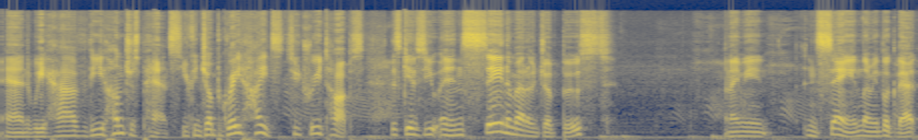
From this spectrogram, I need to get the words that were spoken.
And we have the Hunter's Pants. You can jump great heights to treetops. This gives you an insane amount of jump boost. And I mean, insane. Let me look at that.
